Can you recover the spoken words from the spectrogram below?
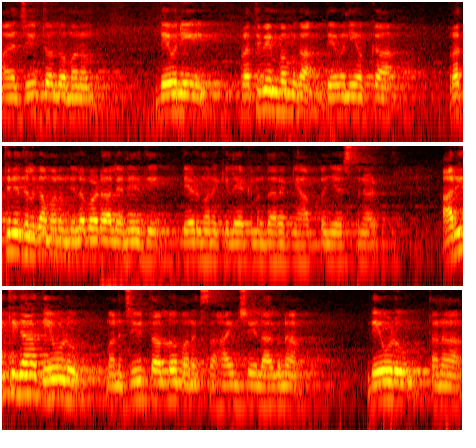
మన జీవితంలో మనం దేవుని ప్రతిబింబముగా దేవుని యొక్క ప్రతినిధులుగా మనం నిలబడాలి అనేది దేవుడు మనకి లేఖనం ద్వారా జ్ఞాపకం చేస్తున్నాడు. ఆ రీతిగా దేవుడు మన జీవితాల్లో మనకు సహాయం చేయలాగున దేవుడు తన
